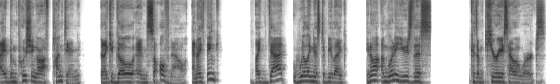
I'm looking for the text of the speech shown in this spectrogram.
I had been pushing off punting that I could go and solve now. And I think like that willingness to be like, you know, what? I'm going to use this because I'm curious how it works.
